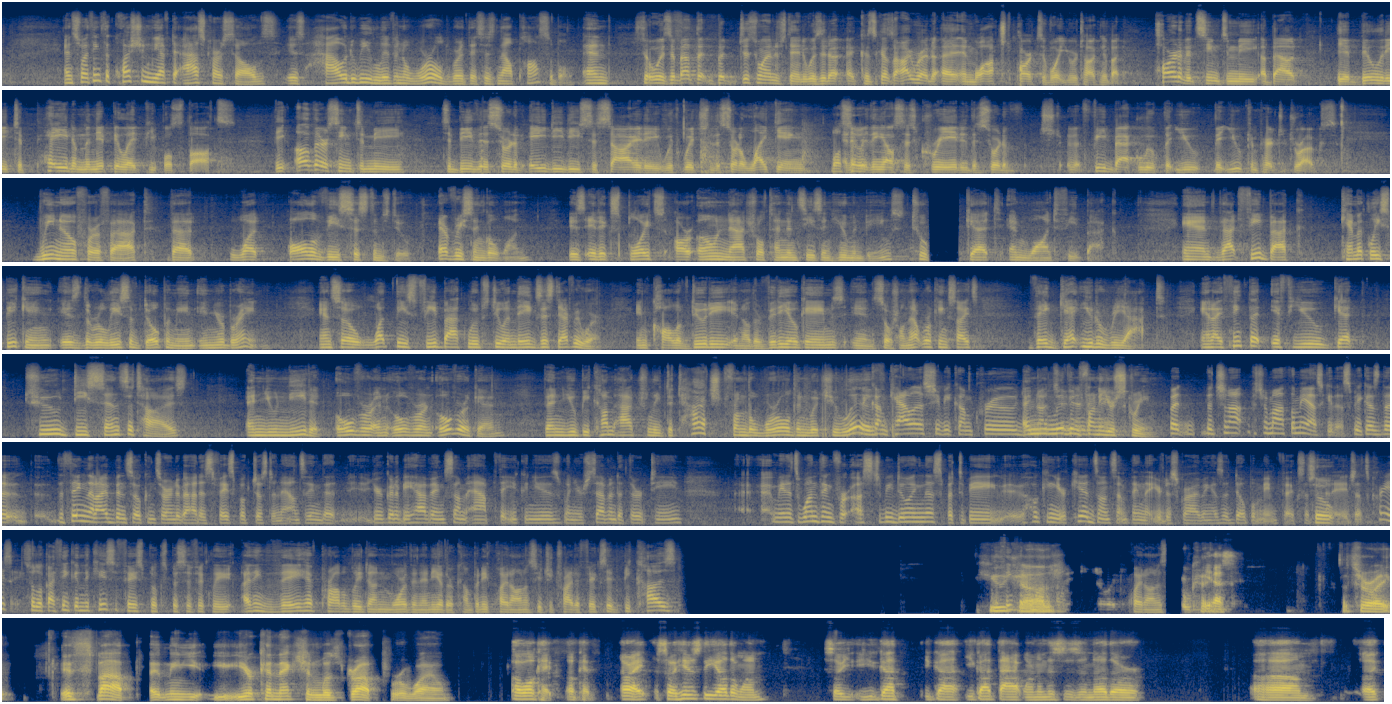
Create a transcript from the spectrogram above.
And so I think the question we have to ask ourselves is how do we live in a world where this is now possible? And so it was about that, but just so I understand, was it because I read uh, and watched parts of what you were talking about. Part of it seemed to me about the ability to pay to manipulate people's thoughts. The other seemed to me to be this sort of ADD society with which the sort of liking Well, and so- everything else has created this sort of uh, feedback loop that you that you compared to drugs. we know for a fact that what all of these systems do, every single one, is it exploits our own natural tendencies in human beings to get and want feedback. And that feedback, chemically speaking, is the release of dopamine in your brain. And so, what these feedback loops do, and they exist everywhere in Call of Duty, in other video games, in social networking sites, they get you to react. And I think that if you get too desensitized and you need it over and over and over again, then you become actually detached from the world in which you live. You become callous, you become crude. And you live in front of your screen. But but Chamath, let me ask you this because the the thing that I've been so concerned about is Facebook just announcing that you're going to be having some app that you can use when you're 7 to 13. I mean, it's one thing for us to be doing this, but to be uh, hooking your kids on something that you're describing as a dopamine fix at So- that age, that's crazy. So look, I think in the case of Facebook specifically, I think they have probably done more than any other company, quite honestly, to try to fix it because I Hugh think that a lot of Johns. companies do it, quite honestly. Okay. Yes. That's all right. It stopped. I mean, you, you, your connection was dropped for a while. Oh, okay. Okay. All right. So here's the other one. So you, you got you got you got that one, and this is another um,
